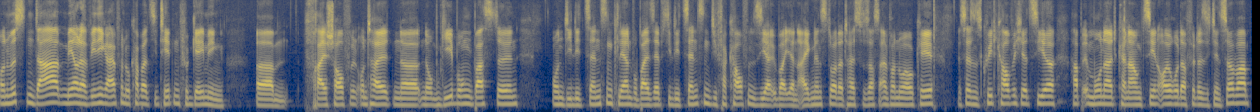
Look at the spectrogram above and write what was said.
und müssten da mehr oder weniger einfach nur Kapazitäten für Gaming ähm, freischaufeln und halt eine, eine Umgebung basteln und die Lizenzen klären, wobei selbst die Lizenzen, die verkaufen sie ja über ihren eigenen Store. Das heißt, du sagst einfach nur, okay, Assassin's Creed kaufe ich jetzt hier, hab im Monat, keine Ahnung, 10 Euro dafür, dass ich den Server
